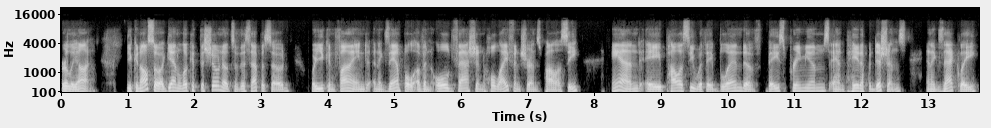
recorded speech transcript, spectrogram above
early on. You can also, again, look at the show notes of this episode, where you can find an example of an old fashioned whole life insurance policy and a policy with a blend of base premiums and paid up additions, and exactly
